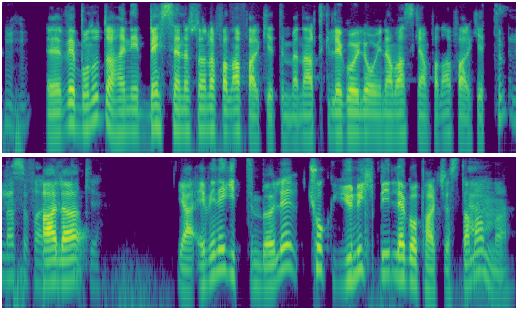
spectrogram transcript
Hı hı. E, ve bunu da hani 5 sene sonra falan fark ettim ben. Artık Lego ile oynamazken falan fark ettim. nasıl fark Hala- ettin ki? Ya evine gittim böyle çok unik bir Lego parçası tamam Ha. mı?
